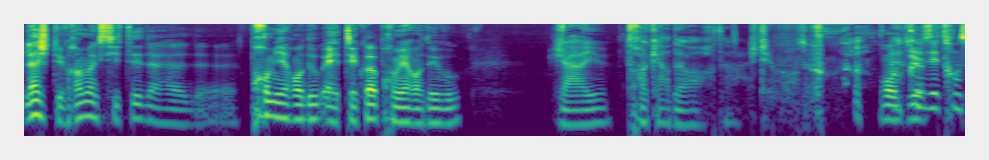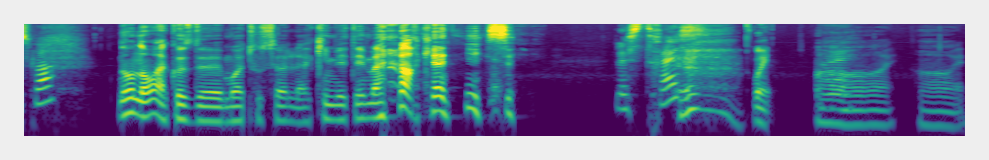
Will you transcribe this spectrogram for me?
Là j'étais vraiment excité de, de- premier rendez-vous. Eh, t'es quoi premier rendez-vous? J'arrive, trois quarts d'heure en retard. J'étais mon mon à Dieu. cause des transports, Non non, à cause de moi tout seul là, qui m'était mal organisé. le stress? Oh, Ouais. ouais, oh, ouais.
